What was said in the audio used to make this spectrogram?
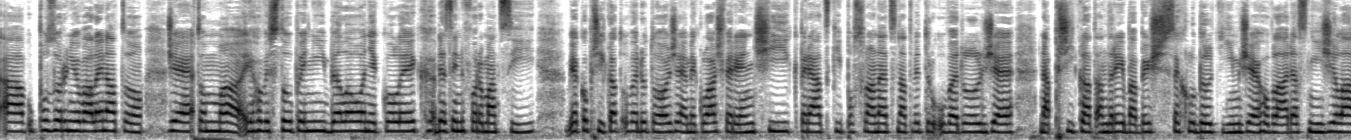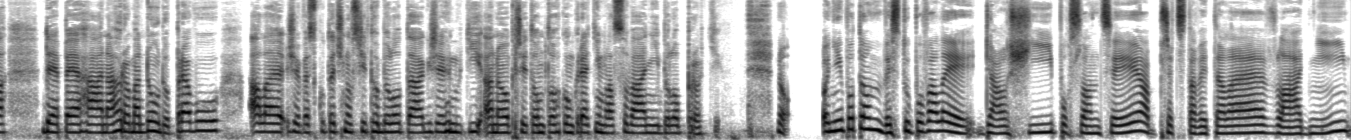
a upozorňovali na to, že v tom jeho vystoupení bylo několik dezinformací. Jako příklad uvedu to, že Mikuláš Ferjenčík, pirátský poslanec na Twitteru uvedl, že například Andrej Babiš se chlubil tím, že jeho vláda snížila DPH na hromadnou dopravu, ale že ve skutečnosti to bylo tak, že hnutí ano při tomto konkrétním hlasování bylo proti. No, Oni potom vystupovali další poslanci a představitelé vládní.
